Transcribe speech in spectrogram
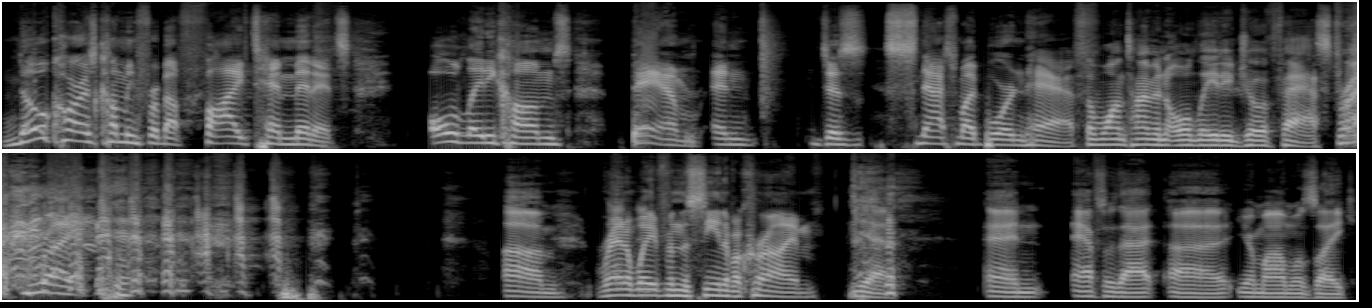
No car is coming for about five ten minutes. Old lady comes, bam, and just snaps my board in half. the one time an old lady drove fast, right? Right. Um, Ran away from the scene of a crime. yeah. and after that, uh, your mom was like,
